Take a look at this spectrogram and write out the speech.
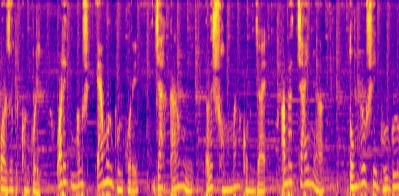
পর্যবেক্ষণ করি। অনেক মানুষ এমন ভুল করে, যার কারণে তাদের সম্মান কমে যায়। আমরা চাই না তোমরাও সেই ভুলগুলো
